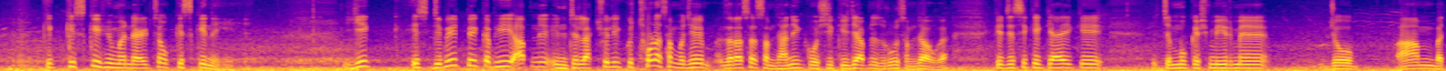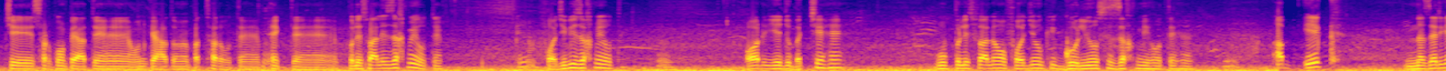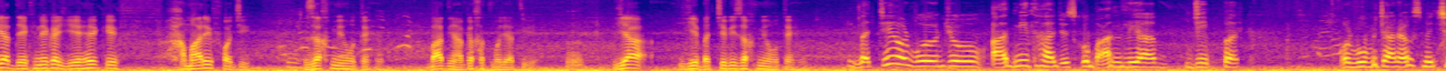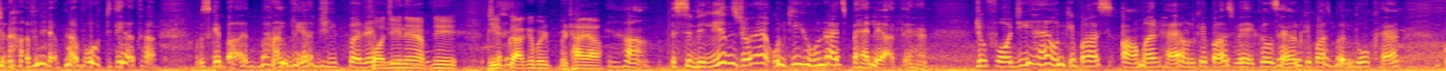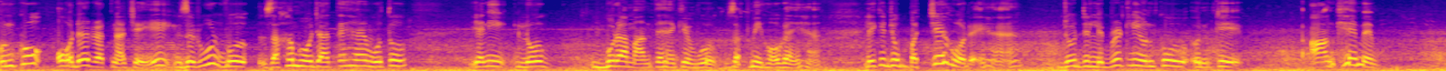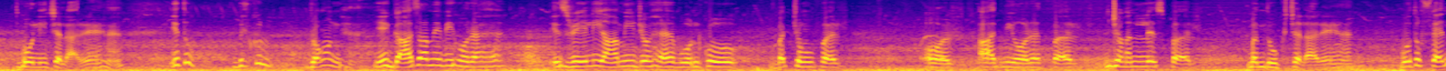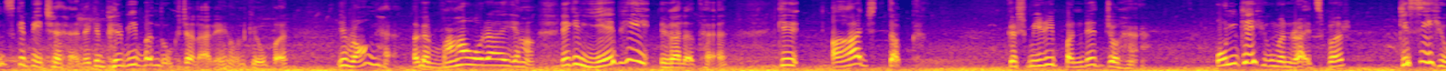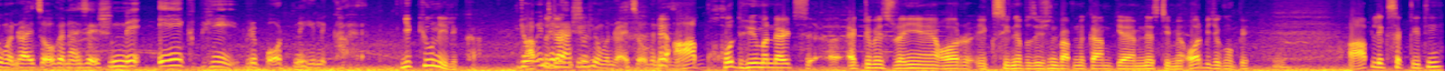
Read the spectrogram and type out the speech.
कि किसके ह्यूमन राइट्स हैं और किसके नहीं हैं। ये इस डिबेट पे कभी आपने इंटेलेक्चुअली कुछ थोड़ा सा मुझे ज़रा सा समझाने की कोशिश कीजिए, आपने ज़रूर समझा होगा कि जैसे कि क्या है कि जम्मू कश्मीर में जो आम बच्चे सड़कों पे आते हैं, उनके हाथों में पत्थर होते हैं, फेंकते हैं, पुलिस वाले ज़ख्मी होते हैं, फौजी भी ज़ख्मी होते हैं। और ये जो बच्चे हैं, वो पुलिस वालों और फौजियों की गोलियों से ज़ख्मी होते हैं। अब एक नज़रिया देखने का ये है कि हमारे फौजी ज़ख्मी होते हैं। बात यहाँ पे ख़त्म हो जाती है। या ये बच्चे भी ज़ख्मी होते हैं। बच्चे और वो जो आदमी था जिसको बाँध लिया जीप पर और वो बेचारा उसमें चुनाव ने अपना वोट दिया था उसके बाद बाँध लिया जीप पर फौजी ने अपनी जीप के आगे बिठाया। हाँ सिविलियंस जो है उनकी ह्यूमन राइट्स पहले आते हैं। जो फौजी हैं उनके पास आमर है उनके पास व्हीकल्स है उनके पास बंदूक है उनको ऑर्डर रखना चाहिए। ज़रूर वो ज़ख्म हो जाते हैं वो तो यानी लोग बुरा मानते हैं कि वो ज़ख्मी हो गए हैं। लेकिन जो बच्चे हो रहे हैं, जो डिलिबरेटली उनको, उनके आँखें में गोली चला रहे हैं, ये तो बिल्कुल रॉन्ग है। ये गाज़ा में भी हो रहा है। इसराइली आर्मी जो है, वो उनको बच्चों पर और आदमी औरत पर जर्नलिस्ट पर बंदूक चला रहे हैं। वो तो फेंस के पीछे है, लेकिन फिर भी बंदूक चला रहे हैं उनके ऊपर। ये रॉन्ग है। अगर वहाँ हो रहा है यहाँ। लेकिन ये भी गलत है कि आज तक कश्मीरी पंडित जो हैं उनके ह्यूमन राइट्स पर किसी ह्यूमन राइट्स ऑर्गेनाइजेशन ने एक भी रिपोर्ट नहीं लिखा है। ये क्यों नहीं लिखा? जो आप इंटरनेशनल ह्यूमन राइट्स ऑर्गेनाइजेशन आप खुद ह्यूमन राइट्स एक्टिविस्ट रही हैं और एक सीनियर पोजीशन पर आपने काम किया एमनेस्टी में और भी जगहों पे। आप लिख सकती थी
